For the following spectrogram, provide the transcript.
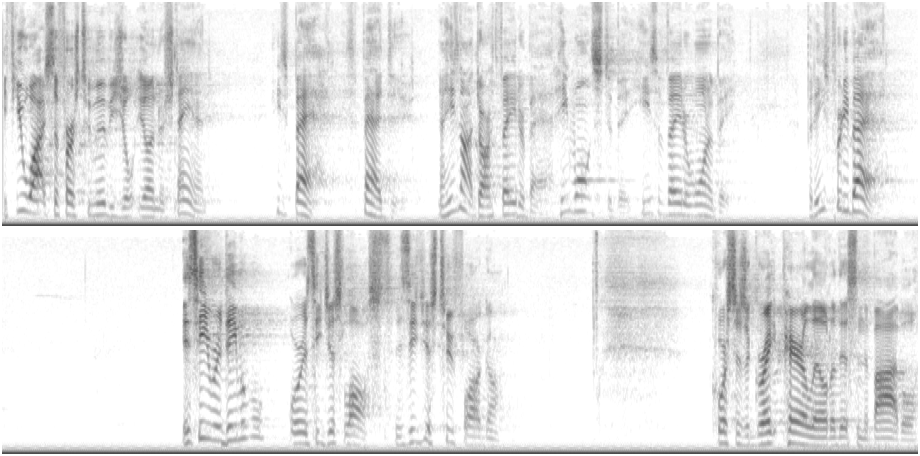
if you watch the first two movies, you'll, you'll understand. He's bad. He's a bad dude. Now, he's not Darth Vader bad. He wants to be. He's a Vader wannabe. But he's pretty bad. Is he redeemable or is he just lost? Is he just too far gone? Of course, there's a great parallel to this in the Bible,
